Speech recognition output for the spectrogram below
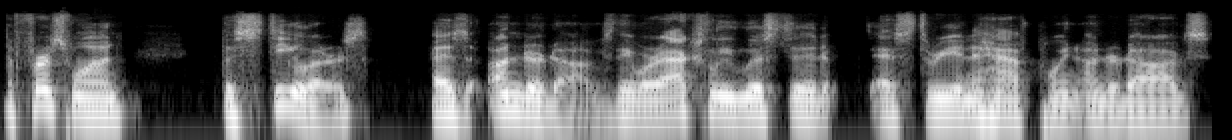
The first one, the Steelers as underdogs. They were actually listed as three and a half point underdogs.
